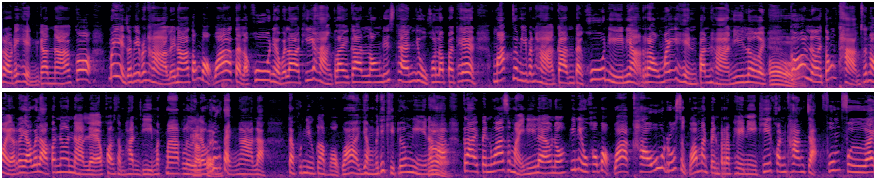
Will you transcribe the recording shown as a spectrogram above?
เราได้เห็นกันนะ ก็ไม่เห็นจะมีปัญหาเลยนะ ต้องบอกว่าแต่ละคู่เนี่ย เวลาที่ห่างไกลกัน long distance อยู่คนละประเทศ มักจะมีปัญหากัน แต่คู่นี้เนี่ยเราไม่เห็นปัญหานี้เลย เออก็เลยต้องถามซะหน่อยระยะเวลาก็เนิ่นนานแล้วความสัมพันธ์ดีมาก ๆ เลย ครับแล้วผม เรื่องแต่งงานล่ะ แต่คุณนิวกลับบอกว่ายังไม่ได้คิดเรื่องนี้นะคะ อ่ากลายเป็นว่าสมัยนี้แล้วเนาะพี่นิวเขาบอกว่าเขารู้สึกว่ามันเป็นประเพณีที่ค่อนข้างจะฟุ่มเฟือย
